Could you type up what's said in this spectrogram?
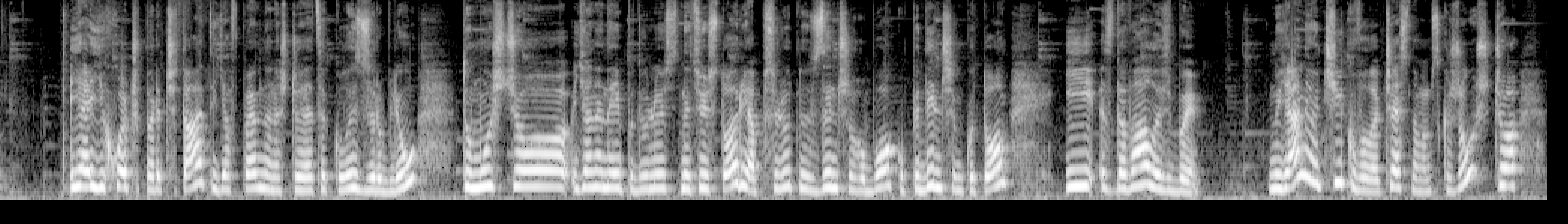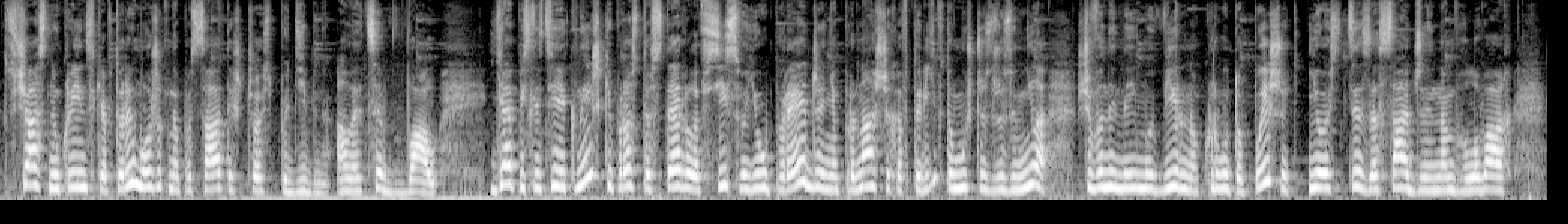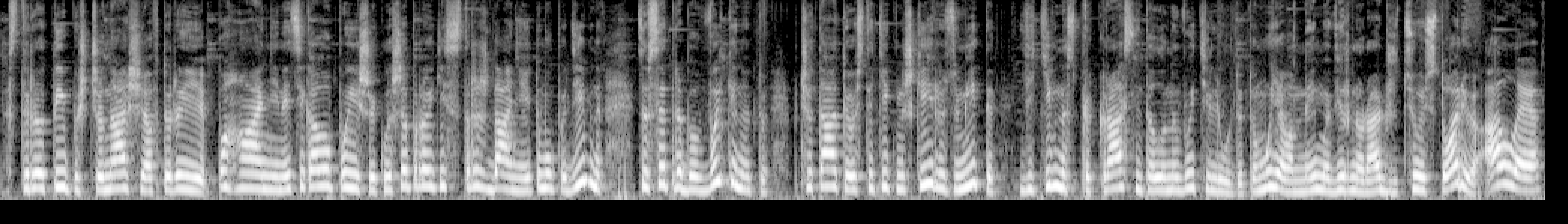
я її хочу перечитати. Я впевнена, що я це колись зроблю, тому що я на неї подивлюсь на цю історію абсолютно з іншого боку, під іншим кутом. І здавалось би. Ну я не очікувала, чесно вам скажу, що сучасні українські автори можуть написати щось подібне, але це вау. Я після цієї книжки просто стерла всі свої упередження про наших авторів, тому що зрозуміла, що вони неймовірно круто пишуть, і ось це засаджені нам в головах стереотипи, що наші автори погані, нецікаво пишуть, лише про якісь страждання і тому подібне. Це все треба викинути, читати ось такі книжки і розуміти, які в нас прекрасні талановиті люди. Тому я вам неймовірно раджу цю історію, але.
